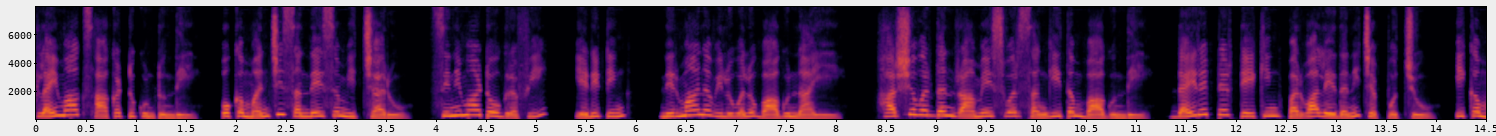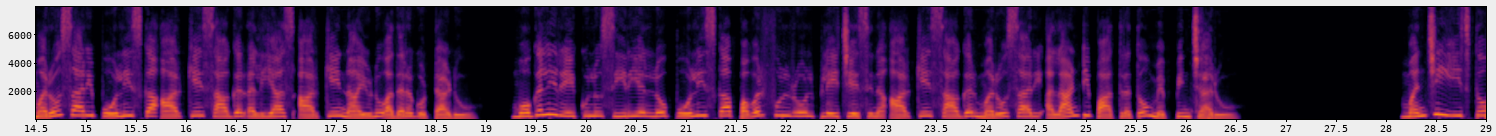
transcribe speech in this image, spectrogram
క్లైమాక్స్ ఆకట్టుకుంటుంది. ఒక మంచి సందేశం ఇచ్చారు. సినిమాటోగ్రఫీ ఎడిటింగ్ నిర్మాణ విలువలు బాగున్నాయి. హర్షవర్ధన్ రామేశ్వర్ సంగీతం బాగుంది. డైరెక్టర్ టేకింగ్ పర్వాలేదని చెప్పొచ్చు. ఇక మరోసారి పోలీస్గా RK Sagar alias RK Naidu అదరగొట్టాడు. మొగలి రేకులు సీరియల్లో పోలీస్గా పవర్ఫుల్ రోల్ ప్లే చేసిన ఆర్కే సాగర్ మరోసారి అలాంటి పాత్రతో మెప్పించారు. మంచి ఈజ్తో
